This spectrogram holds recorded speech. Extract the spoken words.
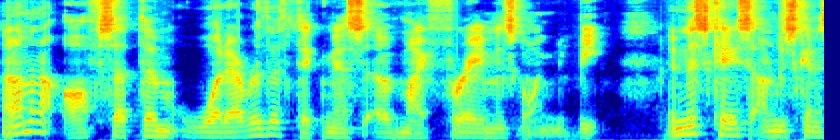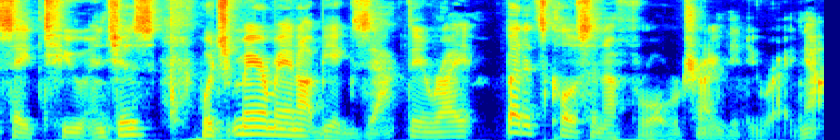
and I'm going to offset them whatever the thickness of my frame is going to be. In this case, I'm just going to say 2 inches, which may or may not be exactly right, but it's close enough for what we're trying to do right now.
